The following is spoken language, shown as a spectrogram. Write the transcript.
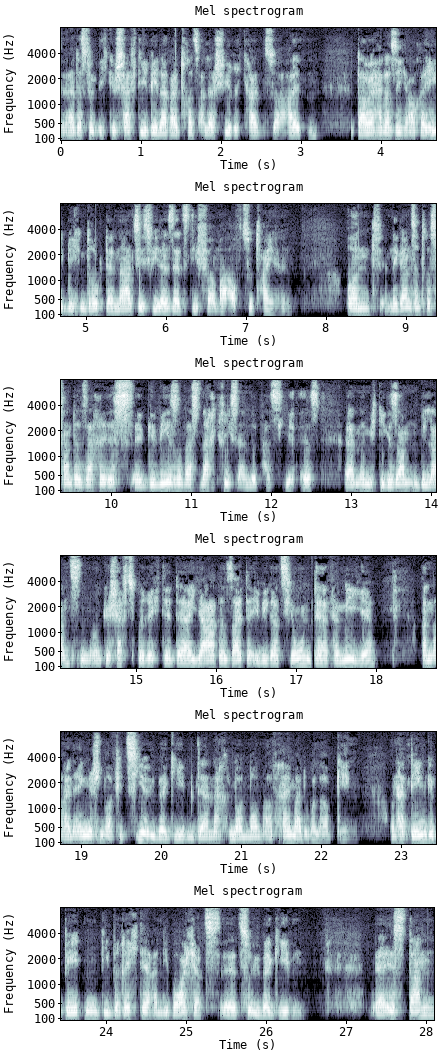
Er hat es wirklich geschafft, die Reederei trotz aller Schwierigkeiten zu erhalten. Dabei hat er sich auch erheblichen Druck der Nazis widersetzt, die Firma aufzuteilen. Und eine ganz interessante Sache ist äh, gewesen, was nach Kriegsende passiert ist. Er hat nämlich die gesamten Bilanzen und Geschäftsberichte der Jahre seit der Emigration der Familie an einen englischen Offizier übergeben, der nach London auf Heimaturlaub ging und hat den gebeten, die Berichte an die Borcherts äh, zu übergeben. Er ist dann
